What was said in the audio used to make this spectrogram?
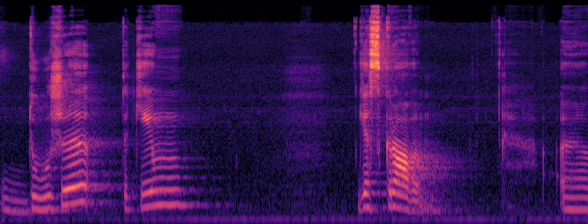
дуже таким яскравим. Е,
